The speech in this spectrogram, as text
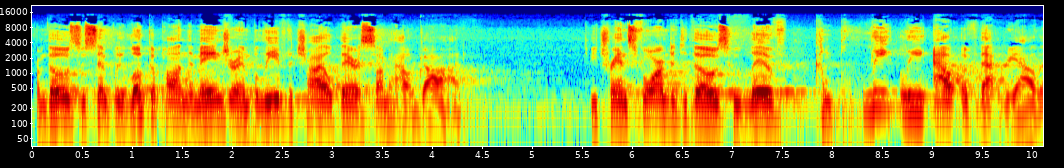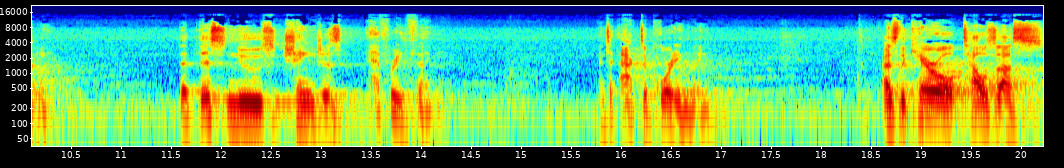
from those who simply look upon the manger and believe the child there is somehow God to be transformed into those who live completely out of that reality. That this news changes everything, and to act accordingly. As the carol tells us,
